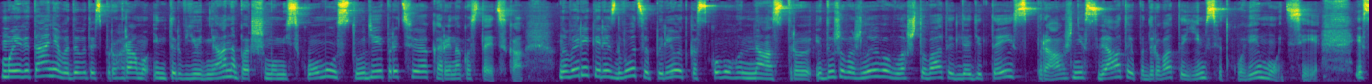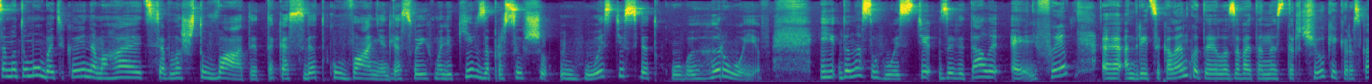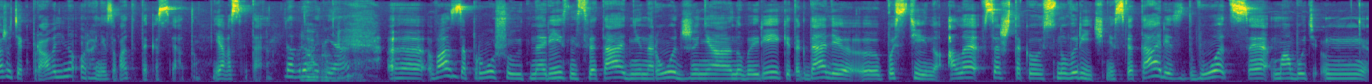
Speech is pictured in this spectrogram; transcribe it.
Мої вітання. Ви дивитесь програму інтерв'ю дня на першому міському. У студії працює Карина Костецька. Новий рік і Різдво це період казкового настрою, і дуже важливо влаштувати для дітей справжнє свято і подарувати їм святкові емоції. І саме тому батьки намагаються влаштувати таке святкування для своїх малюків, запросивши у гості святкових героїв. І до нас у гості завітали ельфи е, Андрій Цикаленко та Єлизавета Нестерчук, які розкажуть, як правильно організувати таке свято. Я вас вітаю. Доброго, Доброго дня. Е, Вас запрошують на різні свята, дні народження, Новий рік і так далі е, постійно. Але все ж таки, ось новорічні свята, Різдво це, мабуть,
